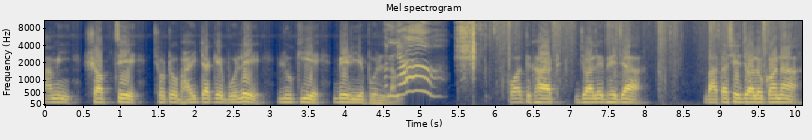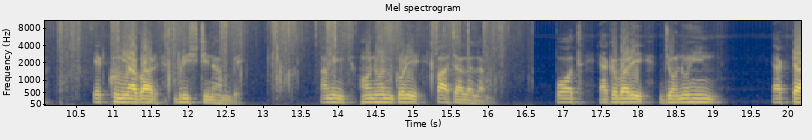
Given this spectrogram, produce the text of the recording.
আমি সবচেয়ে ছোট ভাইটাকে বলে লুকিয়ে বেরিয়ে পড়লাম! পথঘাট জলে ভেজা বাতাসে জলকণা এক্ষুনি আবার বৃষ্টি নামবে। আমি হনহন করে পা চালালাম। পথ একেবারে জনহীন একটা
